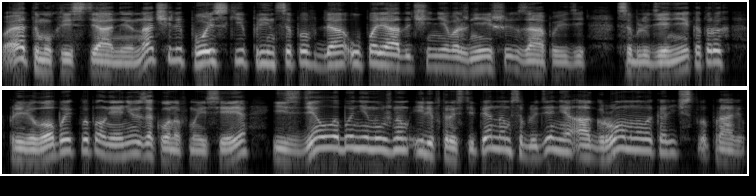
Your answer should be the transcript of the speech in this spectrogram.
Поэтому христиане начали поиски принципов для упорядочения важнейших заповедей, соблюдение которых привело бы к выполнению законов Моисея и сделало бы ненужным или второстепенным соблюдение огромного количества правил.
